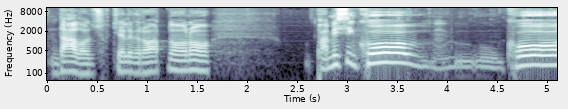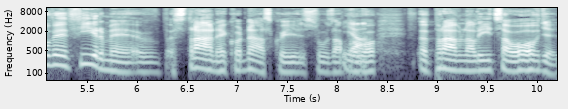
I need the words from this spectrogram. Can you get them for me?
Da, ali oni su htjeli vjerovatno ono... Pa mislim, ko, ko ove firme strane kod nas koji su zapravo pravna lica ovdje,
